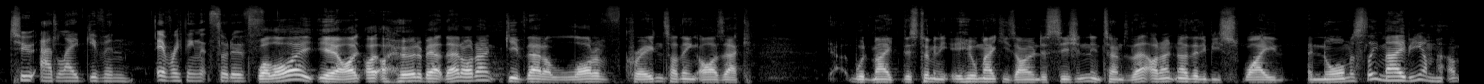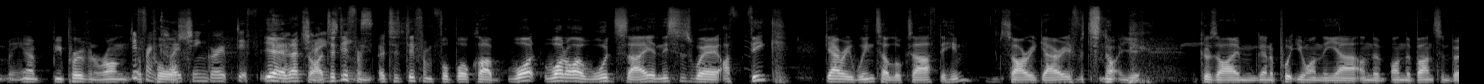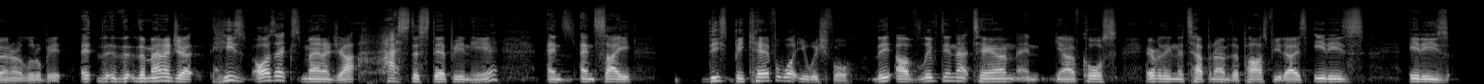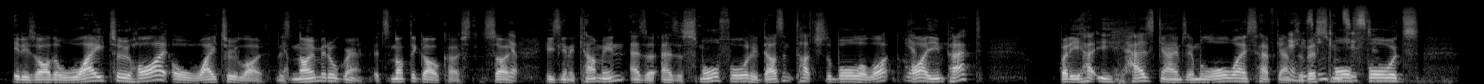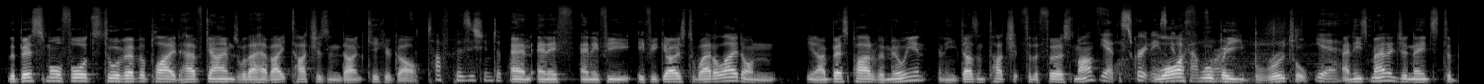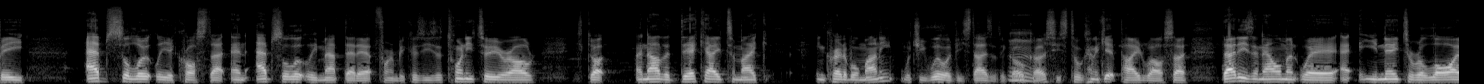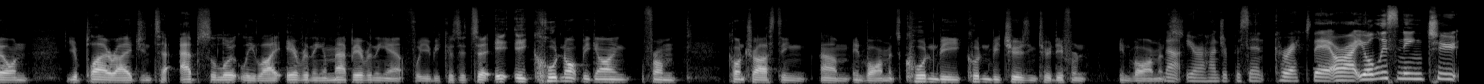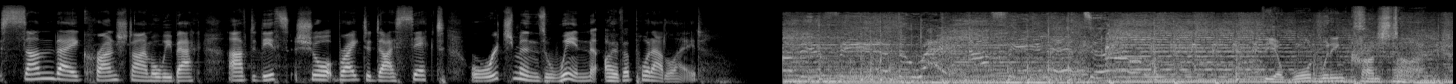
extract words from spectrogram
to Adelaide, given everything that's sort of. Well, I yeah, I, I heard about that. I don't give that a lot of credence. I think Izak would make there's too many. He'll make his own decision in terms of that. I don't know that he'd be swayed enormously. Maybe I'm, I'm you know be proven wrong. different of course. coaching group. Diff- Yeah, that's right. It's a different. things. It's a different football club. What what I would say, and this is where I think Gary Winter looks after him. Sorry, Gary, if it's not you, because I'm going to put you on the uh, on the on the Bunsen burner a little bit. It- the, the, the manager, his Izak's manager, has to step in here and and say, this be careful what you wish for. The, I've lived in that town, and you know, of course, everything that's happened over the past few days, it is, it is, it is either way too high or way too low. There's no middle ground. It's not the Gold Coast. So Yep. he's going to come in as a as a small forward who doesn't touch the ball a lot, Yep. high impact, but he ha- he has games and will always have games. Yeah, the best small forwards. The best small forwards to have ever played have games where they have eight touches and don't kick a goal. Tough position to play. And and if and if he if he goes to Adelaide on you know best part of a million and he doesn't touch it for the first month, Yeah, the scrutiny. life will be brutal. Yeah. and his manager needs to be absolutely across that and absolutely map that out for him because he's a 22 year old. He's got another decade to make incredible money, which he will if he stays at the Gold Mm. Coast. He's still going to get paid well. So that is an element where uh, you need to rely on your player agent to absolutely lay everything and map everything out for you because it's a it, it could not be going from contrasting um, environments. Couldn't be couldn't be choosing two different environments. No, you're 100% correct there. All right, you're listening to Sunday Crunch Time. We'll be back after this short break to dissect Richmond's win over Port Adelaide. Award winning Crunch Time.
